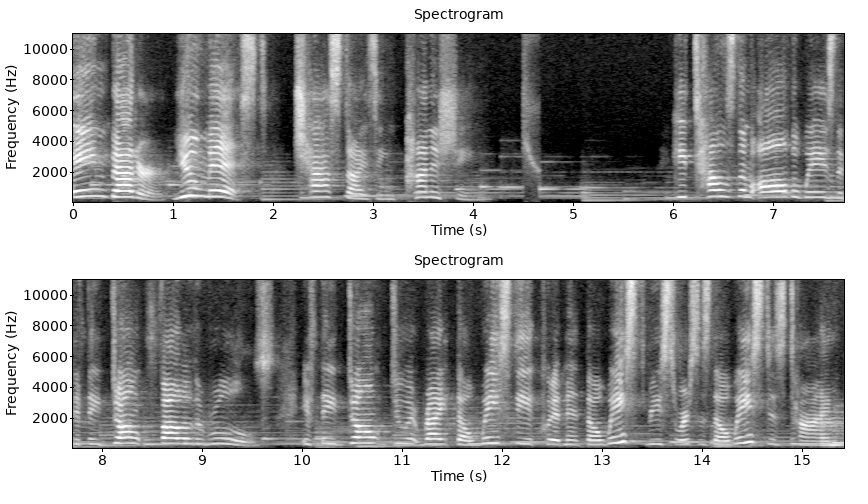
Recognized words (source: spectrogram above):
Aim better. You missed. Chastising, punishing. He tells them all the ways that if they don't follow the rules, if they don't do it right, they'll waste the equipment, they'll waste resources, they'll waste his time.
